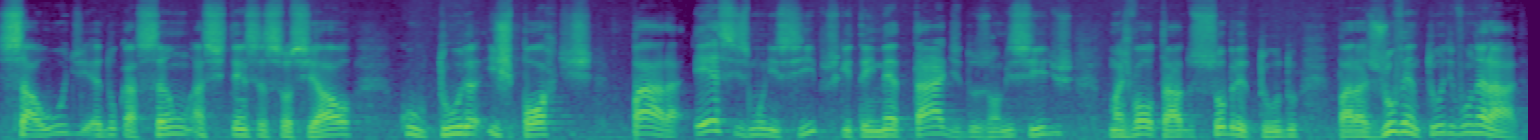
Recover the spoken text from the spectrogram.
saúde, educação, assistência social, cultura, esportes para esses municípios, que têm metade dos homicídios, mas voltados, sobretudo, para a juventude vulnerável,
